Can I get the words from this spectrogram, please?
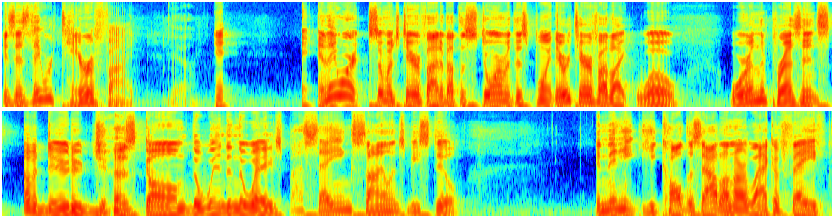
it says they were terrified, yeah, and, and they weren't so much terrified about the storm at this point. They were terrified, like, whoa, we're in the presence of a dude who just calmed the wind and the waves by saying, "Silence, be still." And then he he called us out on our lack of faith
